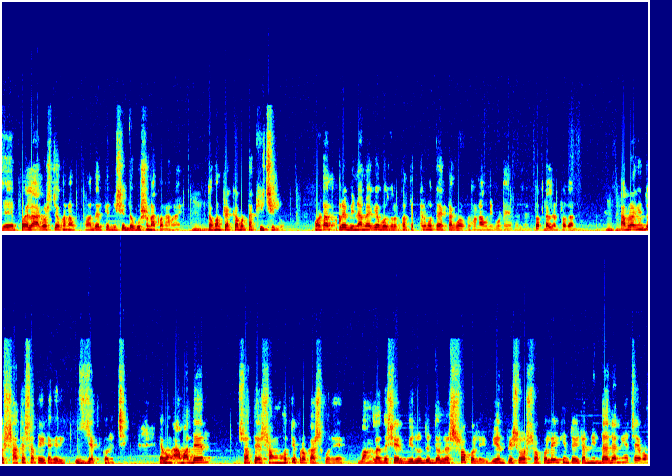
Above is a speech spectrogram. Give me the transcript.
যে পয়লা আগস্ট যখন আমাদেরকে নিষিদ্ধ ঘোষণা করা হয় তখন প্রেক্ষাপটটা কি ছিল? হঠাৎ করে বিনা মেঘে বজ্রপাতের মতো একটা ঘটনা উনি ঘটাই ফেললেন তৎকালীন প্রধানমন্ত্রী। আমরা কিন্তু সাথে সাথে এটাকে রিজেক্ট করেছি এবং আমাদের সাথে সংহতি প্রকাশ করে বাংলাদেশের বিরোধী দলের সকলে বিএনপি সহ সকলেই কিন্তু এটা নিন্দা জানিয়েছে এবং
